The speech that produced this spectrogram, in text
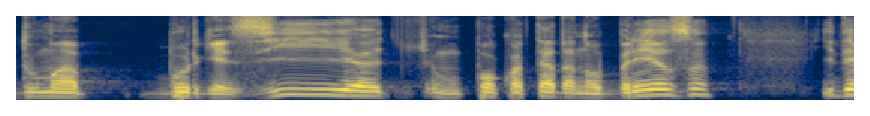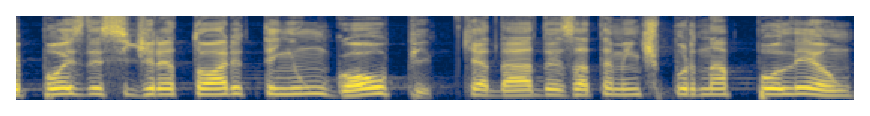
de uma burguesia, um pouco até da nobreza. E depois desse diretório tem um golpe que é dado exatamente por Napoleão.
